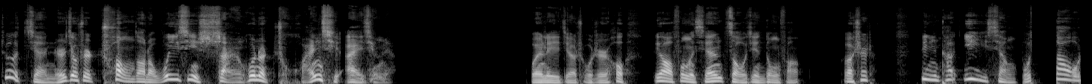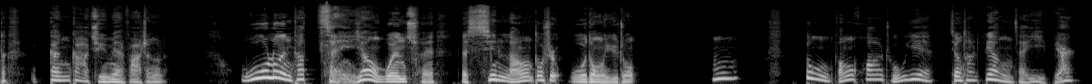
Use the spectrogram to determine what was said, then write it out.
这简直就是创造了微信闪婚的传奇爱情呀！婚礼结束之后，廖凤仙走进洞房，可是呢，令他意想不到的尴尬局面发生了。无论他怎样温存，这新郎都是无动于衷。嗯，洞房花烛夜将他晾在一边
